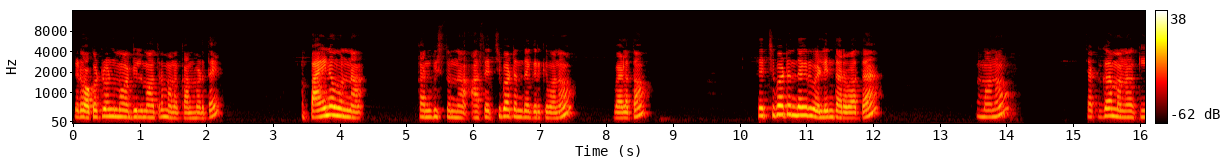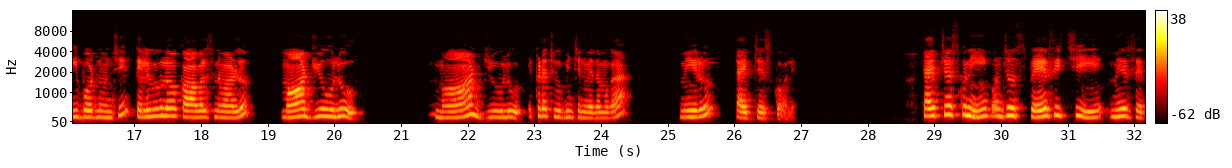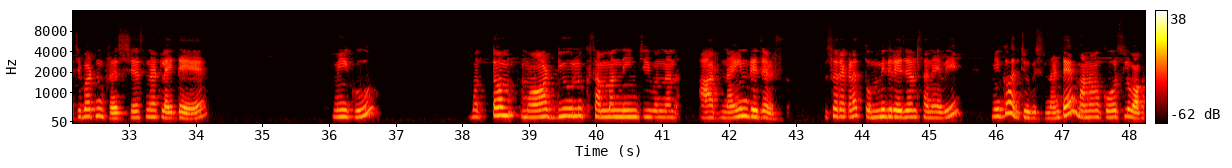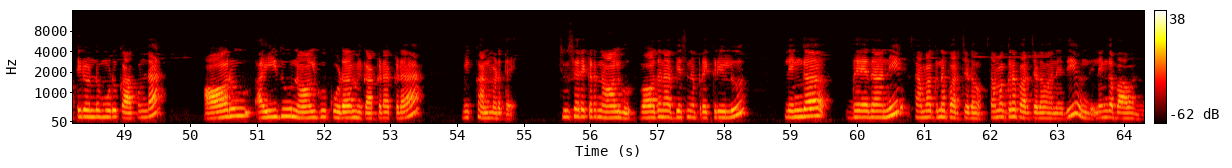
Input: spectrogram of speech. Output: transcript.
ఇక్కడ ఒకటి రెండు మాడ్యూల్ మాత్రం మనకు కనబడతాయి. పైన ఉన్న కనిపిస్తున్న ఆ సెర్చ్ బటన్ దగ్గరికి మనం వెళతాం. సెర్చ్ బటన్ దగ్గర వెళ్ళిన తర్వాత మనం చక్కగా మన కీబోర్డ్ నుంచి తెలుగులో కావలసిన వాళ్ళు మాడ్యూలు మాడ్యూలు ఇక్కడ చూపించిన విధముగా మీరు టైప్ చేసుకోవాలి. టైప్ చేసుకుని కొంచెం స్పేస్ ఇచ్చి మీరు సెర్చ్ బటన్ ప్రెస్ చేసినట్లయితే మీకు మొత్తం మాడ్యూల్కి సంబంధించి ఉన్న ఆ నైన్ రిజల్ట్స్ చూసారు ఇక్కడ? తొమ్మిది రిజల్ట్స్ అనేవి మీకు అది చూపిస్తుంది. అంటే మనం కోర్సులు ఒకటి రెండు మూడు కాకుండా ఆరు ఐదు నాలుగు కూడా మీకు అక్కడక్కడ మీకు కనబడతాయి. చూసారు ఇక్కడ నాలుగు? బోధన అభ్యసన ప్రక్రియలు లింగ భేదాన్ని సమగ్రపరచడం సమగ్రపరచడం అనేది ఉంది. లింగ భావనను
